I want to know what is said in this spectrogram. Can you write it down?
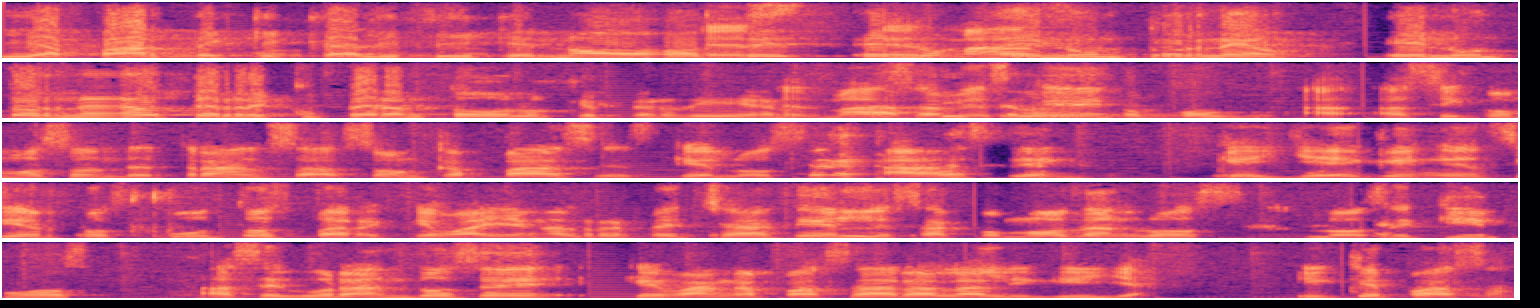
y aparte que califiquen. No, Es- te- en, un- más- en un torneo. En un torneo te recuperan todo lo que perdieron. Es más, Así ¿sabes qué? así como son de tranza, son capaces que los hacen que lleguen en ciertos puntos para que vayan al repechaje, les acomodan los, los equipos, asegurándose que van a pasar a la liguilla. ¿Y qué pasa?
